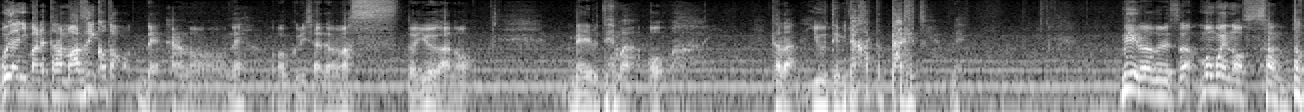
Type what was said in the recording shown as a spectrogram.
親にバレたらまずいことで、あのね、お送りしたいと思います。という、あの、メールテーマを、ただ言うてみたかっただけというね。メールアドレスは、ももやのさん .com、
